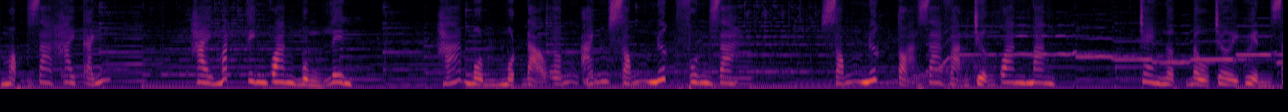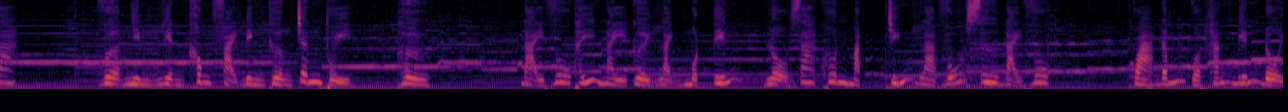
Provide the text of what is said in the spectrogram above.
Mọc ra hai cánh. Hai mắt tinh quang bùng lên. Há mồm một đảo ấm ánh sóng nước phun ra. Sóng nước tỏa ra vạn trượng quang mang. Che ngợp bầu trời quyển ra. Vừa nhìn liền không phải bình thường chân thủy. Hừ. Đại vu thấy này cười lạnh một tiếng, Lộ ra khuôn mặt, chính là vũ sư đại vu. Quả đấm của hắn biến đổi,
